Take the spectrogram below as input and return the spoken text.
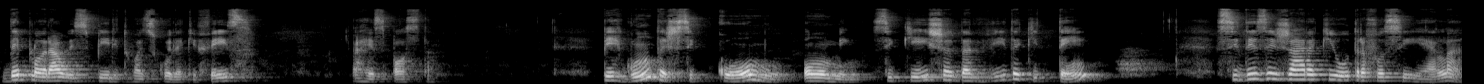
deplorar o espírito a escolha que fez? A resposta: Perguntas-se como homem se queixa da vida que tem? Se desejara que outra fosse ela?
